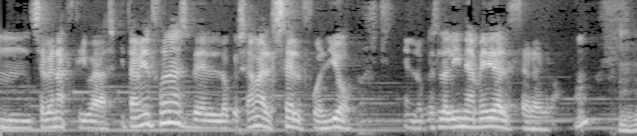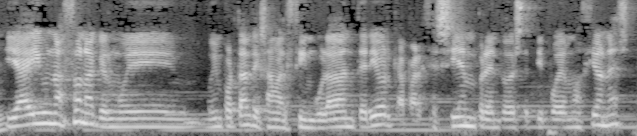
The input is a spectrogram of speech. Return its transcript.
mmm, se ven activadas. Y también zonas de lo que se llama el self o el yo, en lo que es la línea media del cerebro. ¿no? Uh -huh. Y hay una zona que es muy, muy importante, que se llama el cingulado anterior, que aparece siempre en todo este tipo de emociones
